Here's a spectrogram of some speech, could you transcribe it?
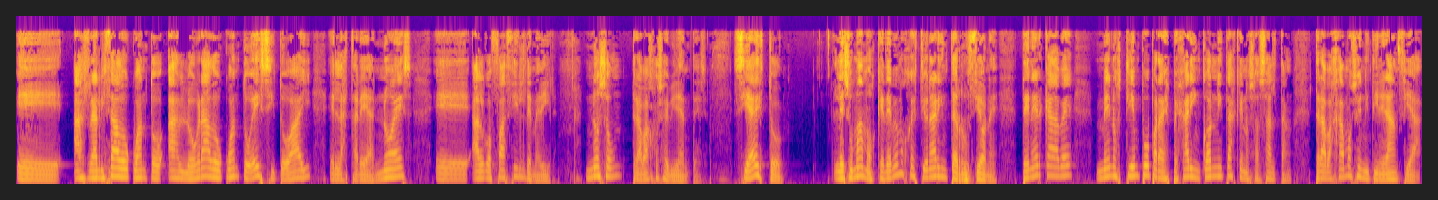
eh, has realizado, cuánto has logrado, cuánto éxito hay en las tareas. No es eh, algo fácil de medir. No son trabajos evidentes. Si a esto le sumamos que debemos gestionar interrupciones, tener cada vez menos tiempo para despejar incógnitas que nos asaltan. Trabajamos en itinerancia,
